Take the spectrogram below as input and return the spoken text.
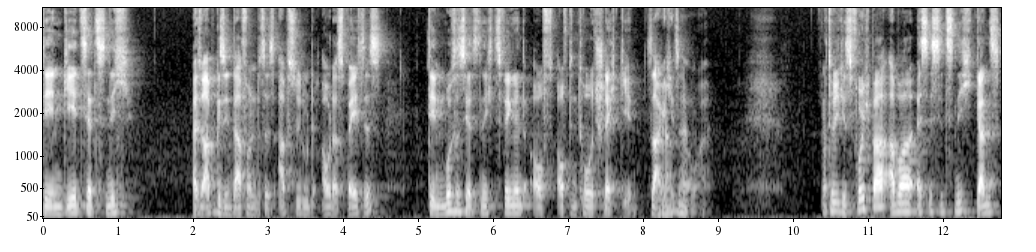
Denen geht es jetzt nicht also abgesehen davon, dass es absolut outer space ist, den muss es jetzt nicht zwingend auf, auf den Tod schlecht gehen, sage ich jetzt ja. einfach mal. Natürlich ist es furchtbar, aber es ist jetzt nicht ganz,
